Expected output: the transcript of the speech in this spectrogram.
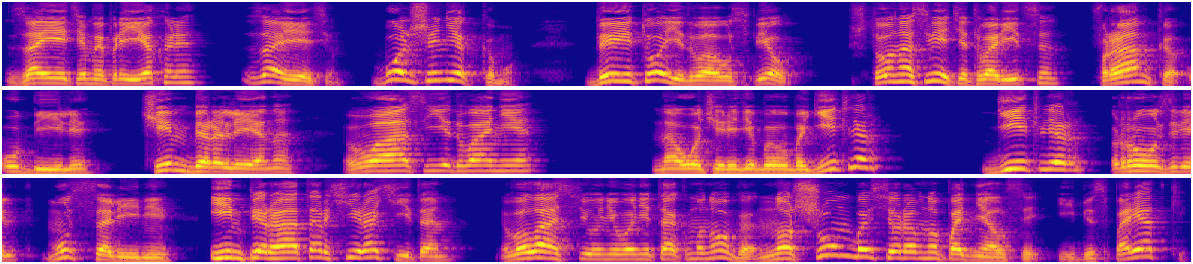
За этим и приехали, за этим. Больше не к кому. Да и то едва успел. Что на свете творится? Франка убили, Чемберлена, вас едва не... На очереди был бы Гитлер? Гитлер, Рузвельт, Муссолини, император Хирохита. Власти у него не так много, но шум бы все равно поднялся, и беспорядки.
